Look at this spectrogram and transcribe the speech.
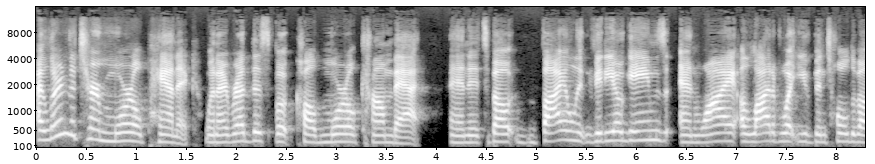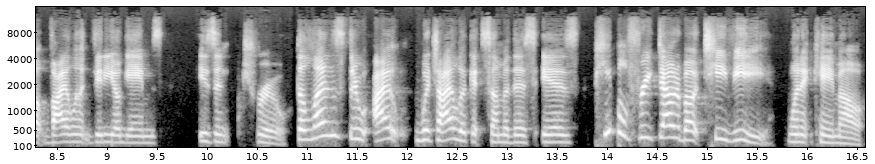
I learned the term moral panic when I read this book called Moral Combat. And it's about violent video games and why a lot of what you've been told about violent video games isn't true. The lens through I which I look at some of this is people freaked out about TV when it came out.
